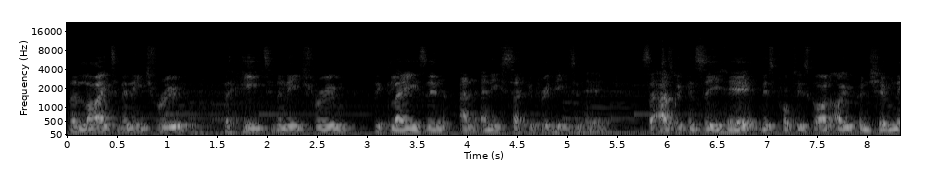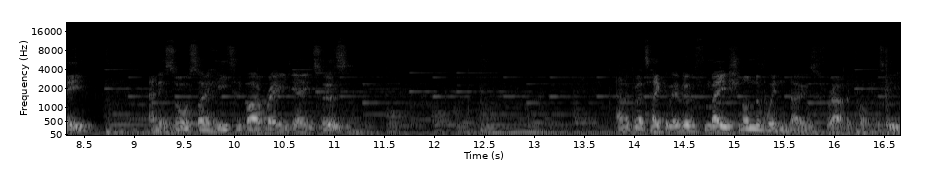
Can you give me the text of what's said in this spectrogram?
the lighting in each room, the heating in each room, the glazing and any secondary heating here. So as we can see here, this property's got an open chimney and it's also heated by radiators. And I'm going to take a bit of information on the windows throughout the property.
